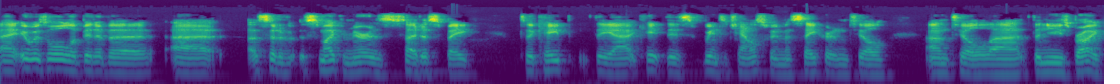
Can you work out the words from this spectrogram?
uh, it was all a bit of a, uh, a, sort of smoke and mirrors, so to speak, to keep the uh, keep this winter channel swim a secret until until uh, the news broke.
